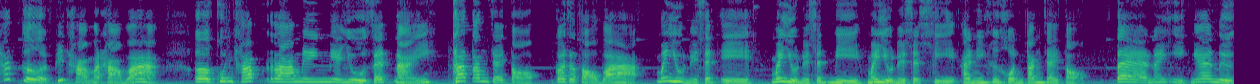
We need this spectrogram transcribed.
ถ้าเกิดพี่ถามมาถามว่าเออคุณครับราเมงเนี่ยอยู่เซตไหน ถ้าตั้งใจตอบก็จะตอบว่าไม่อยู่ในเซต A ไม่อยู่ในเซต B ไม่อยู่ในเซต C อันนี้คือคนตั้งใจตอบ แต่ในอีกแง่หนึ่ง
